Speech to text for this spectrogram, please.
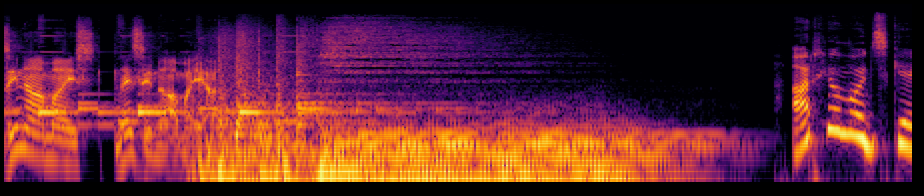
Zināmais nezināmajā. Arheoloģiskie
